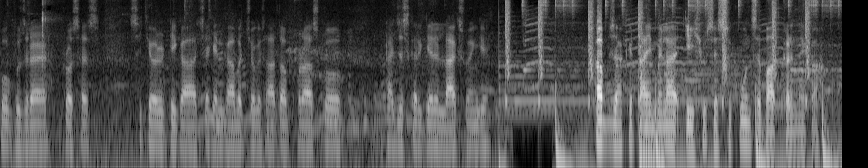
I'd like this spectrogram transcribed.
वो गुजरा है प्रोसेस सिक्योरिटी का चेक इन का, बच्चों के साथ। अब थोड़ा उसको डाइजेस्ट करके रिलैक्स होंगे अब जाके टाइम मिला ईशू से सुकून से बात करने का।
